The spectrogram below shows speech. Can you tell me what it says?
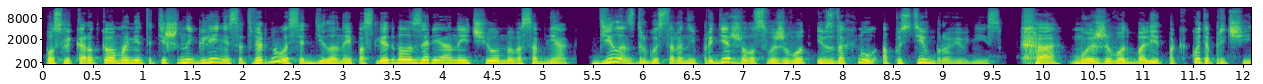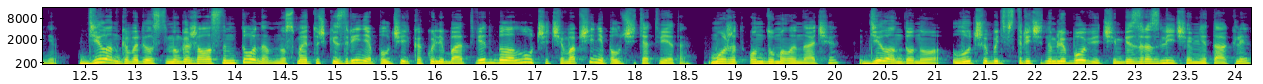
После короткого момента тишины Гленнис отвернулась от Дилана и последовала за Рианой и Чиомы в особняк. Дилан, с другой стороны, придерживал свой живот и вздохнул, опустив брови вниз. «Ха, мой живот болит по какой-то причине». Дилан говорил с немного жалостным тоном, но с моей точки зрения получить какой-либо ответ было лучше, чем вообще не получить ответа. Может, он думал иначе? Дилан Доно, лучше быть встреченным любовью, чем безразличием, не так ли?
